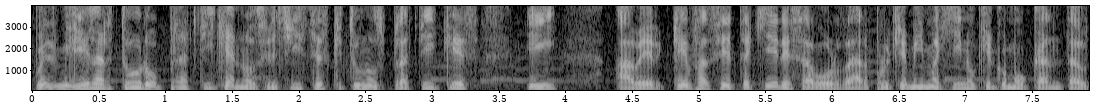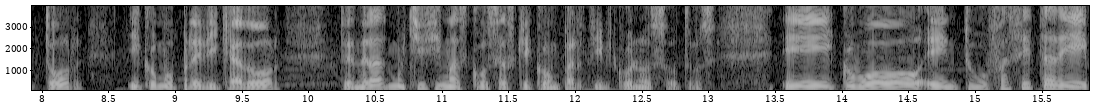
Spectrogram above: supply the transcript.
Pues Miguel Arturo, platícanos, el chiste es que tú nos platiques y a ver, ¿qué faceta quieres abordar? Porque me imagino que como cantautor y como predicador tendrás muchísimas cosas que compartir con nosotros. Eh, como en tu faceta de,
